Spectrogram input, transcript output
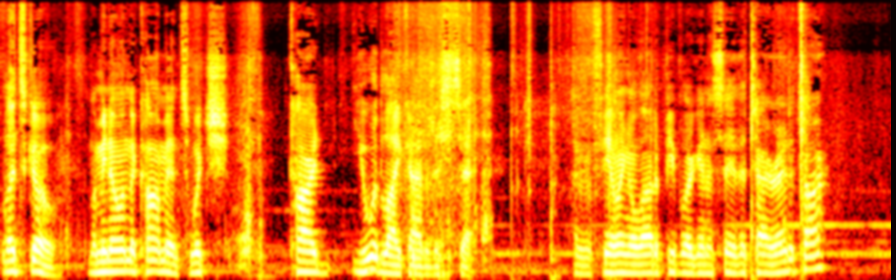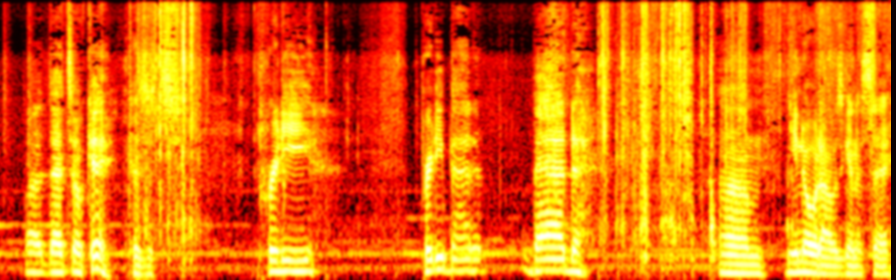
let's go. Let me know in the comments which card you would like out of this set. I have a feeling a lot of people are going to say the Tyranitar, but that's okay because it's pretty, pretty bad. Bad. Um, you know what I was going to say.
